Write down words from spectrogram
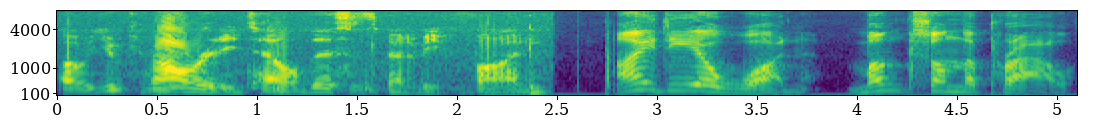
Oh, you can already tell this is going to be fun. Idea 1. Monks on the Prowl.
